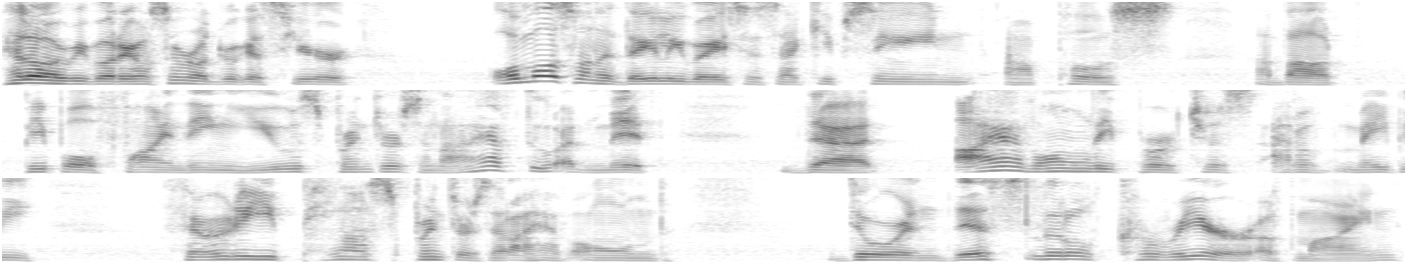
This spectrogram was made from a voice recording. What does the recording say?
Hello, everybody. Jose Rodriguez here. Almost on a daily basis, I keep seeing uh, posts about people finding used printers, and I have to admit that I have only purchased out of maybe 30 plus printers that I have owned during this little career of mine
